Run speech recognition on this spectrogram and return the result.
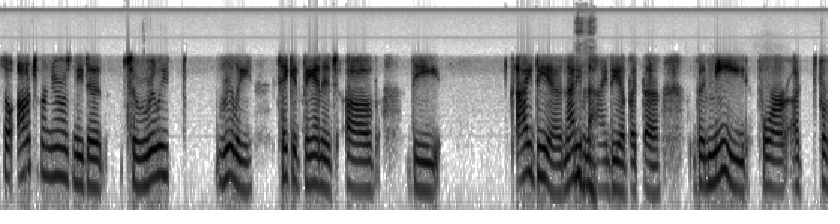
So entrepreneurs need to to really, really take advantage of the idea, not even Mm-hmm. the idea, but the the need for a for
